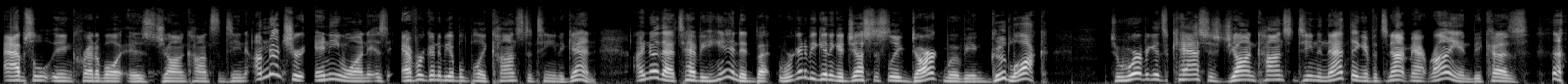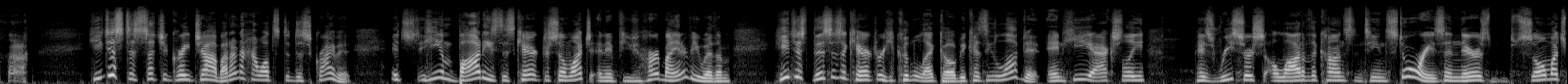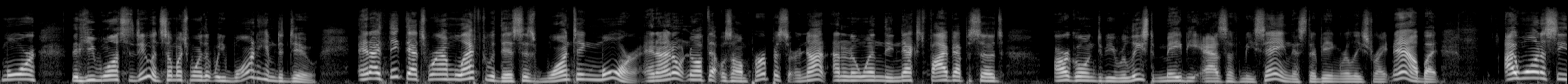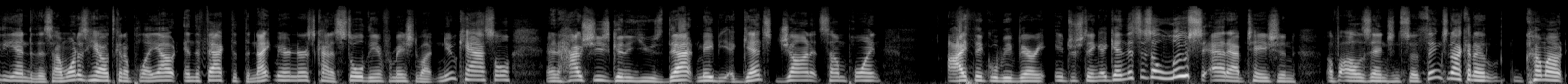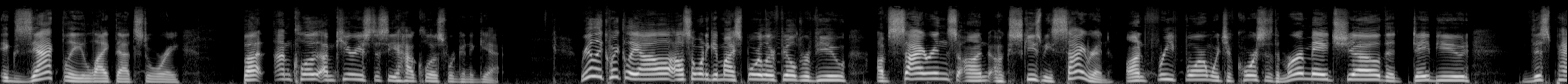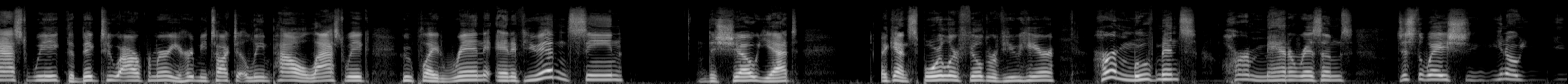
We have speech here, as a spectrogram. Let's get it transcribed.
absolutely incredible as John Constantine. I'm not sure anyone is ever going to be able to play Constantine again. I know that's heavy handed, but we're going to be getting a Justice League Dark movie, and good luck to whoever gets cast as John Constantine in that thing if it's not Matt Ryan, because he just does such a great job. I don't know how else to describe it. It's he embodies this character so much, and if you heard my interview with him, he just this is a character he couldn't let go because he loved it, and he actually has researched a lot of the Constantine stories, and there's so much more that he wants to do, and so much more that we want him to do. And I think that's where I'm left with this is wanting more. And I don't know if that was on purpose or not. I don't know when the next five episodes are going to be released. Maybe as of me saying this, they're being released right now, but I want to see the end of this. I want to see how it's going to play out, and the fact that the Nightmare Nurse kind of stole the information about Newcastle and how she's going to use that maybe against John at some point. I think will be very interesting. Again, this is a loose adaptation of All His Engine, so things not going to come out exactly like that story. But I'm close. I'm curious to see how close we're going to get. Really quickly, I also want to give my spoiler-filled review of Sirens on, oh, excuse me, Siren on Freeform, which of course is the Mermaid show that debuted this past week, the big two-hour premiere. You heard me talk to Eline Powell last week, who played Ryn, and if you hadn't seen the show yet, again, spoiler-filled review here. Her movements, her mannerisms, just the way she, you know,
